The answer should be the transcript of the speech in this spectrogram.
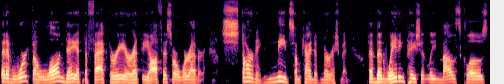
that have worked a long day at the factory or at the office or wherever, starving, need some kind of nourishment, have been waiting patiently, mouths closed,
